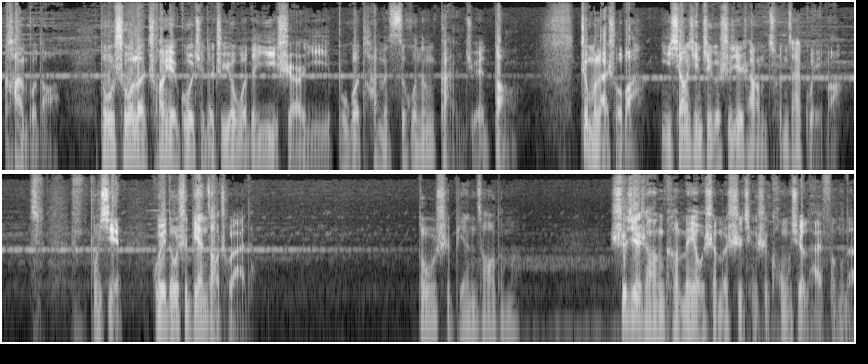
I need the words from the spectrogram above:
看不到，都说了，穿越过去的只有我的意识而已。不过他们似乎能感觉到。这么来说吧，你相信这个世界上存在鬼吗？不信，鬼都是编造出来的。都是编造的吗？世界上可没有什么事情是空穴来风的。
